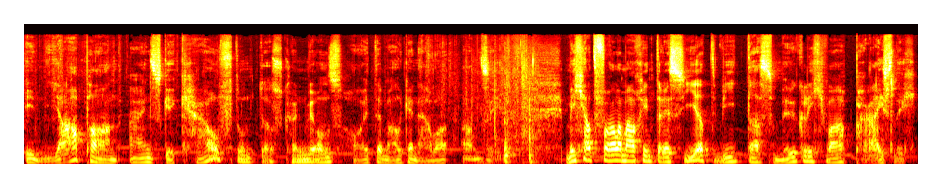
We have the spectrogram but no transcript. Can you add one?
in Japan eins gekauft und das können wir uns heute mal genauer ansehen. Mich hat vor allem auch interessiert, wie das möglich war preislich.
